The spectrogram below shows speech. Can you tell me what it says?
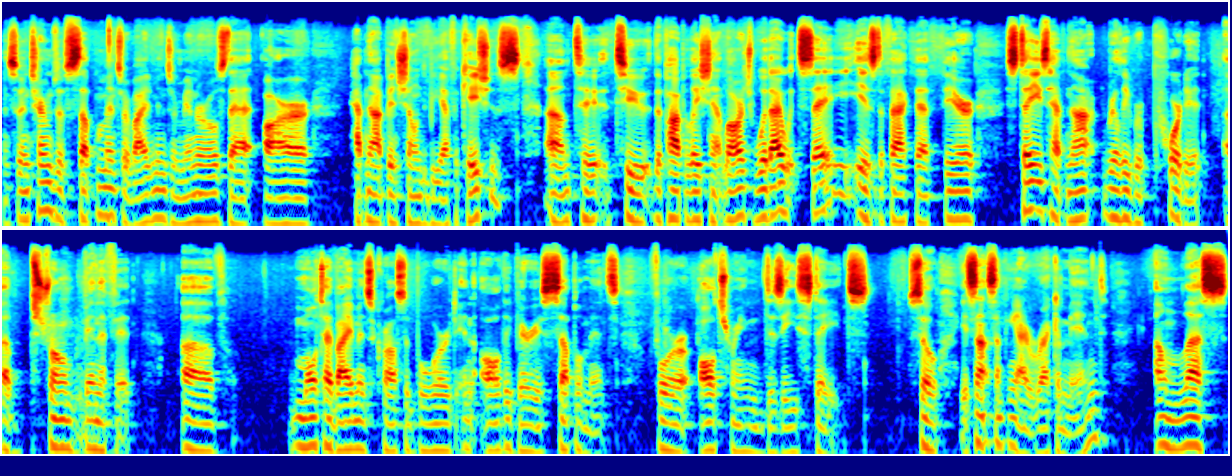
And so, in terms of supplements or vitamins or minerals that are have not been shown to be efficacious um, to, to the population at large. What I would say is the fact that their studies have not really reported a strong benefit of multivitamins across the board and all the various supplements for altering disease states. So it's not something I recommend unless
